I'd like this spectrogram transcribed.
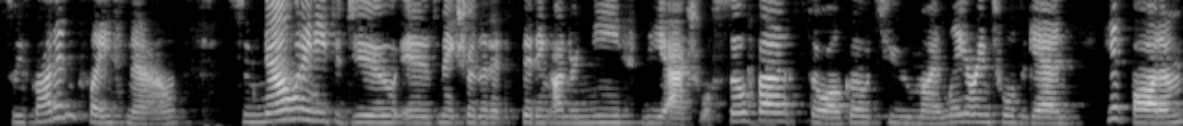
So we've got it in place now. So now what I need to do is make sure that it's sitting underneath the actual sofa. So I'll go to my layering tools again, hit bottom,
